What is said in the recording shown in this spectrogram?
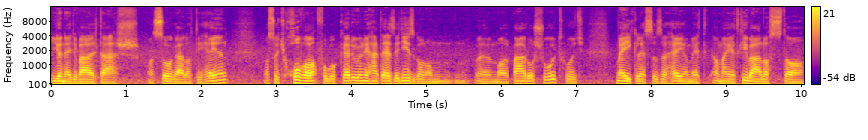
jön egy váltás a szolgálati helyen. Az, hogy hova fogok kerülni, hát ehhez egy izgalommal párosult, hogy melyik lesz az a hely, amelyet, amelyet kiválaszt a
